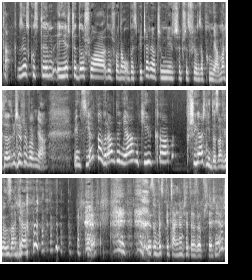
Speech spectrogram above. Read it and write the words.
Tak, w związku z tym jeszcze doszła, doszło nam ubezpieczenie, o czym jeszcze przed chwilą zapomniałam, ale teraz mi się przypomniała. Więc ja naprawdę miałam kilka przyjaźni do zawiązania. Z ubezpieczalnią się też zaprzyjaźniasz?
